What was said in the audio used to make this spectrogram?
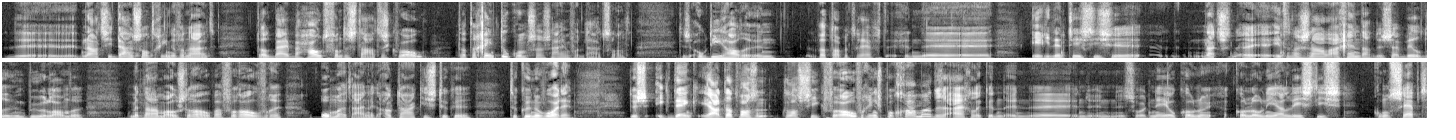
de Nazi-Duitsland ging ervan uit dat bij behoud van de status quo, dat er geen toekomst zou zijn voor Duitsland. Dus ook die hadden een, wat dat betreft, een uh, irredentistische uh, internationale agenda. Dus zij wilden hun buurlanden, met name Oost-Europa, veroveren om uiteindelijk autarkisch te, te kunnen worden. Dus ik denk, ja, dat was een klassiek veroveringsprogramma. Dus eigenlijk een, een, een, een soort neocolonialistisch concept.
